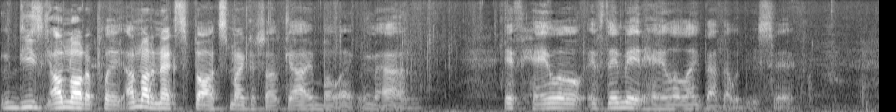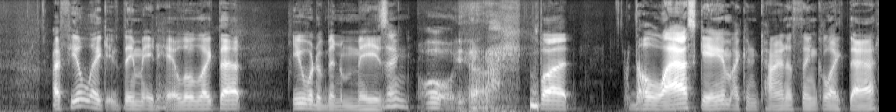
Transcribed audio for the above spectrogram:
these I'm not a play I'm not an Xbox Microsoft guy, but like man. If Halo if they made Halo like that, that would be sick. I feel like if they made Halo like that, it would have been amazing. Oh yeah. But the last game I can kind of think like that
